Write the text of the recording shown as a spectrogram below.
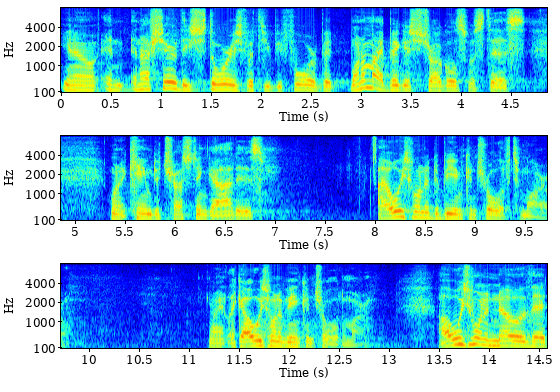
you know, and, and I've shared these stories with you before, but one of my biggest struggles was this when it came to trusting God is I always wanted to be in control of tomorrow, right? Like, I always want to be in control of tomorrow. I always want to know that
